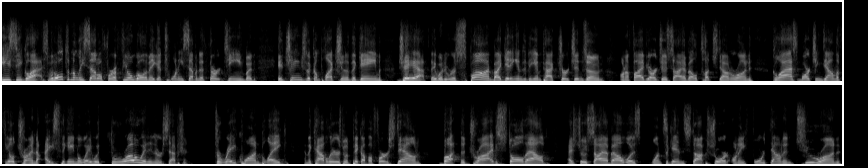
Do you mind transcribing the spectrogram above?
EC Glass would ultimately settle for a field goal and make it 27 to 13, but it changed the complexion of the game. JF, they would respond by getting into the Impact Church end zone on a five yard Josiah Bell touchdown run. Glass marching down the field trying to ice the game away would throw an interception to Raquan Blake, and the Cavaliers would pick up a first down, but the drive stalled out as Josiah Bell was once again stopped short on a fourth down and two run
